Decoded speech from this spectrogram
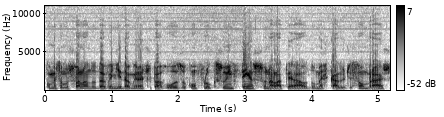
Começamos falando da Avenida Almirante Barroso, com fluxo intenso na lateral do Mercado de São Brás,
